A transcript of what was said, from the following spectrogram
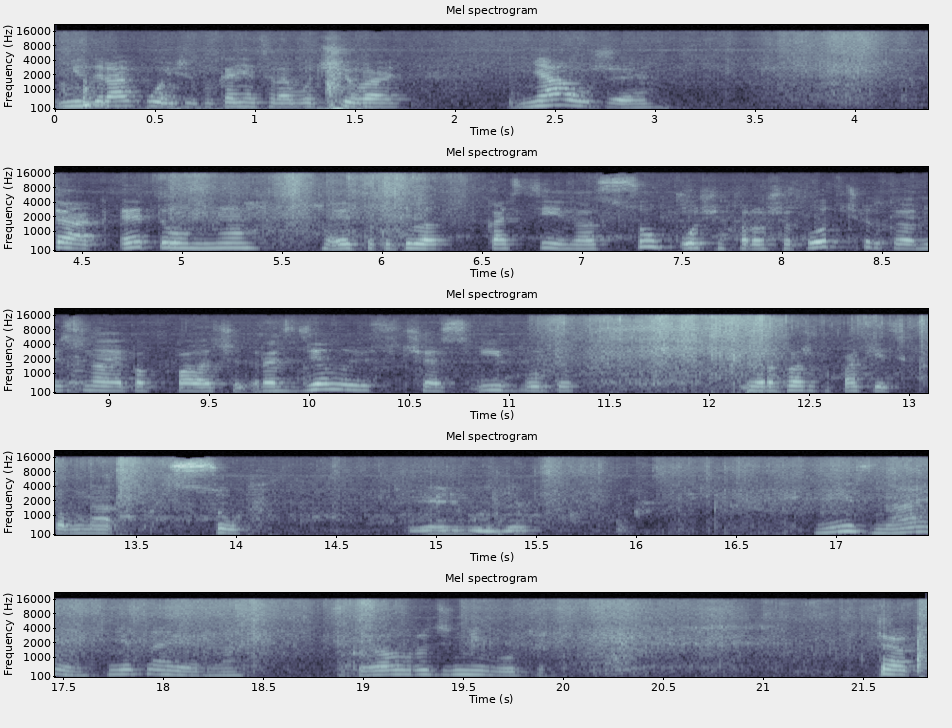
недорогой, сейчас конец рабочего дня уже. Так, это у меня, это купила костей на суп, очень хорошая косточка, такая мясная попала, разделаю сейчас и буду ну, разложу по пакетикам на суп. Я не буду, да? Не знаю, нет, наверное. Сказал, вроде не будет. Так,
